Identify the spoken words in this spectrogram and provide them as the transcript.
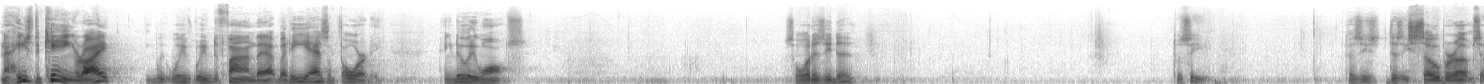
Now, he's the king, right? We, have we, defined that, but he has authority. He can do what he wants. So, what does he do? Does he, does he, does he sober up and say,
